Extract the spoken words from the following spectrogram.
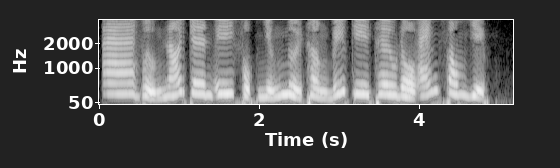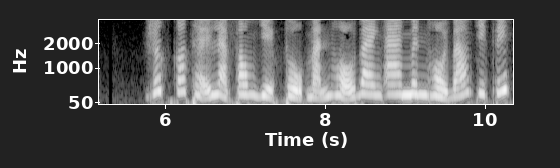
A Vượng nói trên y phục những người thần bí kia theo đồ án phong diệp. Rất có thể là phong diệp thuộc mảnh hổ ban A Minh hồi báo chi tiết.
